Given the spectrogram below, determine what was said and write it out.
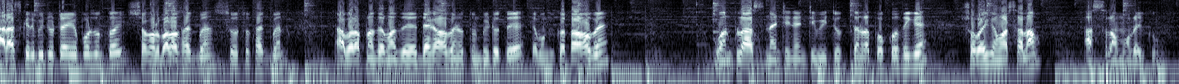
আর আজকের ভিডিওটা এই পর্যন্তই। সকল ভালো থাকবেন, সুস্থ থাকবেন। আবার আপনাদের মাঝে দেখা হবে নতুন ভিডিওতে, এবং কি কথা হবে? One plus ninety nine TV YouTube channel পক্ষ থেকে। সবাইকে আমার সালাম। আসসালামু আলাইকুম।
